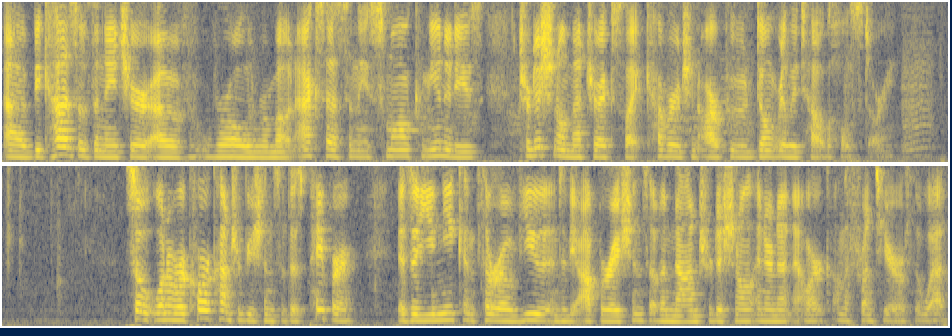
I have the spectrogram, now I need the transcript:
uh, because of the nature of rural and remote access in these small communities, traditional metrics like coverage and ARPU don't really tell the whole story. So one of our core contributions of this paper is a unique and thorough view into the operations of a non-traditional internet network on the frontier of the web.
